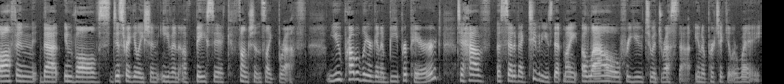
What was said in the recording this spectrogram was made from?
often that involves dysregulation even of basic functions like breath. You probably are going to be prepared to have a set of activities that might allow for you to address that in a particular way.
